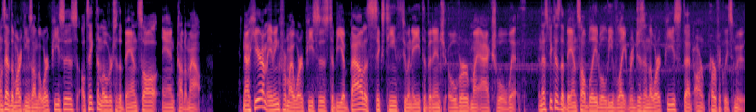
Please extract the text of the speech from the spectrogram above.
Once I have the markings on the workpieces, I'll take them over to the bandsaw and cut them out. Now here I'm aiming for my workpieces to be about a 16th to an 8th of an inch over my actual width and that's because the bandsaw blade will leave light ridges in the workpiece that aren't perfectly smooth.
